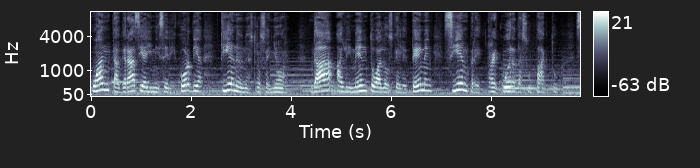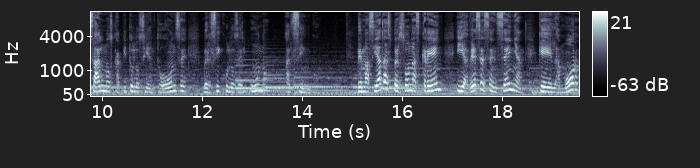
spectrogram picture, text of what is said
Cuánta gracia y misericordia tiene nuestro Señor. Da alimento a los que le temen, siempre recuerda su pacto. Salmos capítulo 111, versículos del 1 al 5. Demasiadas personas creen y a veces enseñan que el amor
